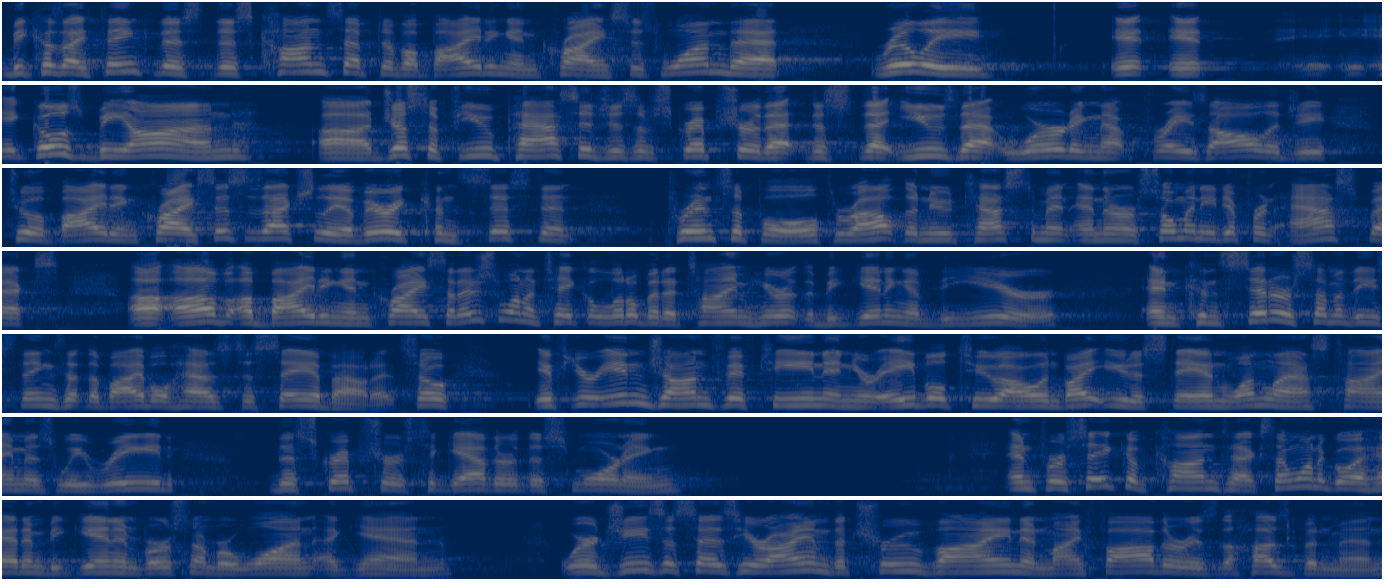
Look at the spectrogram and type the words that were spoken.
because I think this, this concept of abiding in Christ is one that really it, it, it goes beyond uh, just a few passages of Scripture that, just, that use that wording, that phraseology to abide in Christ. This is actually a very consistent principle throughout the New Testament, and there are so many different aspects uh, of abiding in Christ that I just want to take a little bit of time here at the beginning of the year and consider some of these things that the Bible has to say about it. So, if you're in John 15 and you're able to, I'll invite you to stand one last time as we read the scriptures together this morning. And for sake of context, I want to go ahead and begin in verse number one again where Jesus says here, I am the true vine, and my Father is the husbandman.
